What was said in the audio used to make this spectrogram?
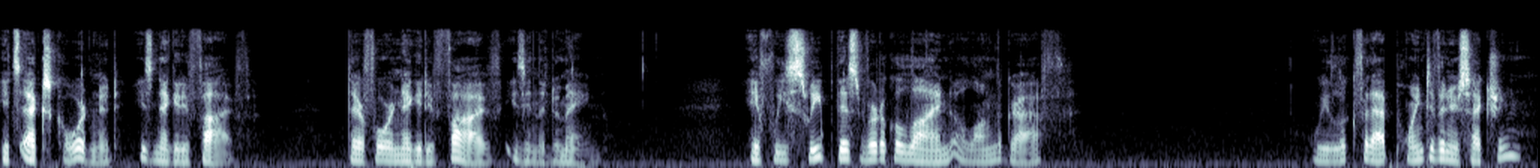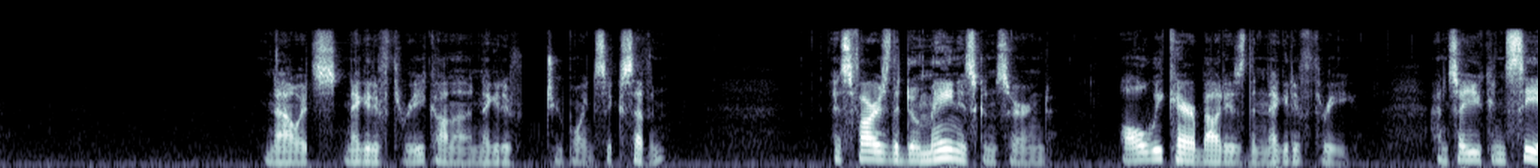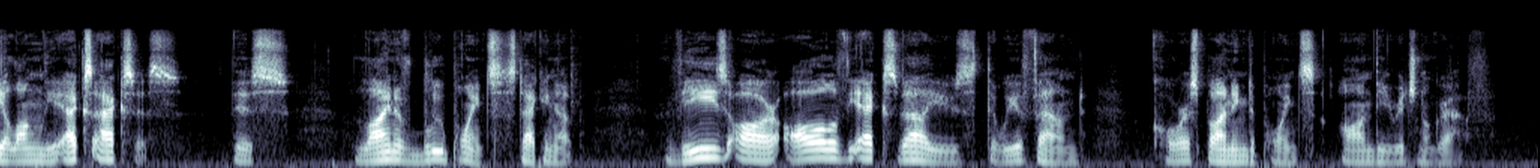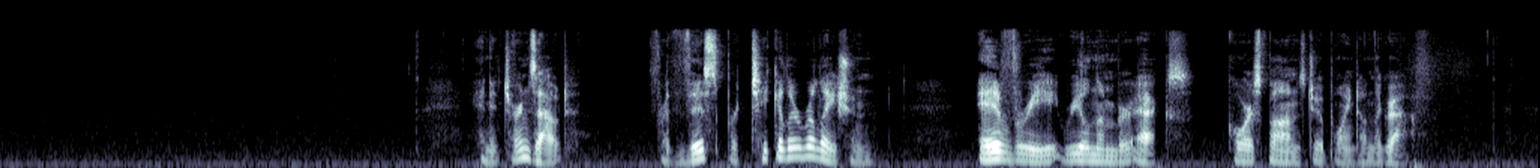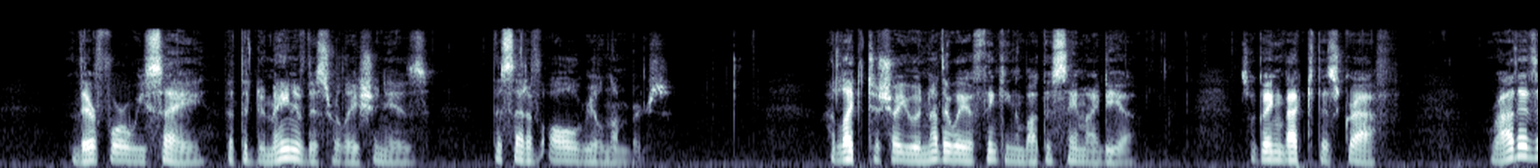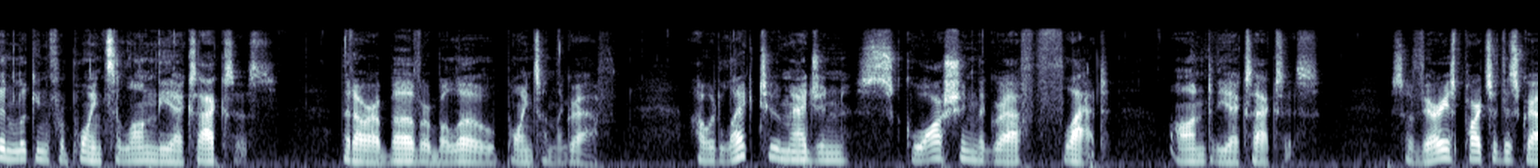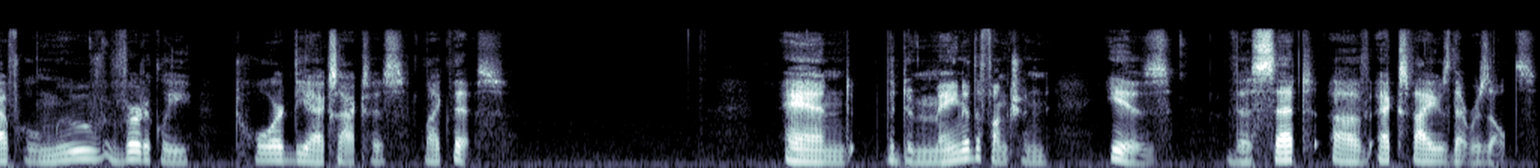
Its x-coordinate is negative 5. Therefore negative 5 is in the domain. If we sweep this vertical line along the graph, we look for that point of intersection. Now it's negative 3 comma negative 2.67. As far as the domain is concerned, all we care about is the negative 3. And so you can see along the x-axis this line of blue points stacking up. These are all of the x values that we have found corresponding to points on the original graph. And it turns out, for this particular relation, every real number x corresponds to a point on the graph. Therefore we say that the domain of this relation is the set of all real numbers. I'd like to show you another way of thinking about this same idea. So going back to this graph, rather than looking for points along the x-axis that are above or below points on the graph, I would like to imagine squashing the graph flat onto the x-axis. So various parts of this graph will move vertically toward the x-axis like this. And the domain of the function is the set of x values that results.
